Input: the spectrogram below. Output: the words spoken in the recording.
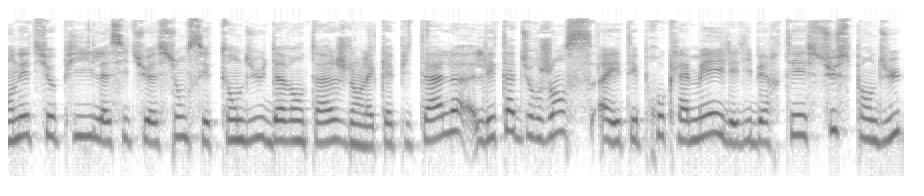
En Éthiopie, la situation s'est tendue davantage dans la capitale. L'état d'urgence a été proclamé et les libertés suspendues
